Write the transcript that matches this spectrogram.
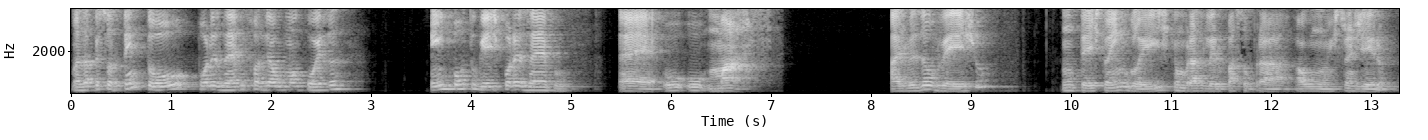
mas a pessoa tentou, por exemplo, fazer alguma coisa em português, por exemplo. É, o, o Mars. Às vezes eu vejo um texto em inglês que um brasileiro passou para algum estrangeiro.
